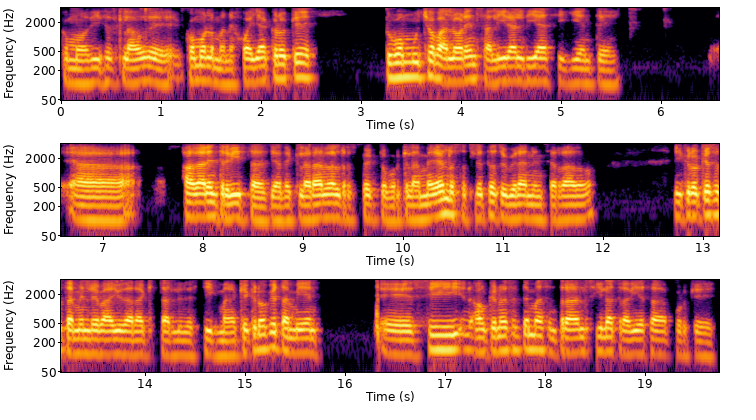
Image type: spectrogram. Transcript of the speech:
como dices, Clau, de cómo lo manejó allá. Creo que tuvo mucho valor en salir al día siguiente a, dar entrevistas y a declarar al respecto, porque la mayoría de los atletas se hubieran encerrado y creo que eso también le va a ayudar a quitarle el estigma, que creo que también, eh, sí, aunque no es el tema central, sí la atraviesa porque,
